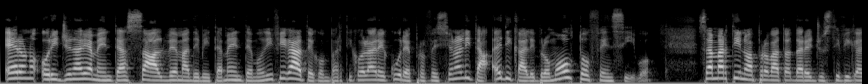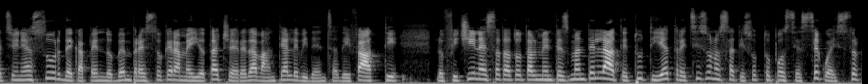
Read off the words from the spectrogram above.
erano originariamente a salve ma debitamente modificate con particolare cura e professionalità e di calibro molto offensivo. San Martino ha provato a dare giustificazioni assurde capendo ben presto che era meglio tacere davanti all'evidenza dei fatti. Lo L'officina è stata totalmente smantellata e tutti gli attrezzi sono stati sottoposti a sequestro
